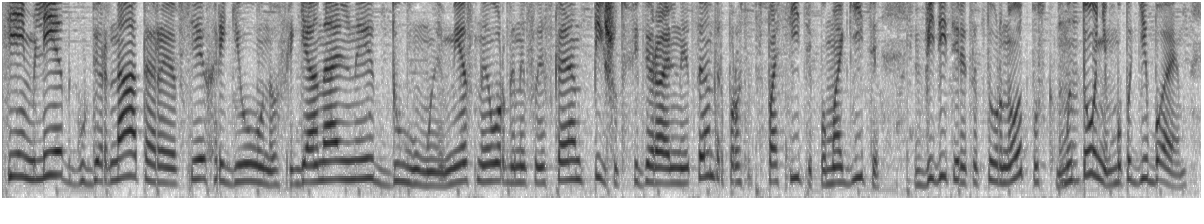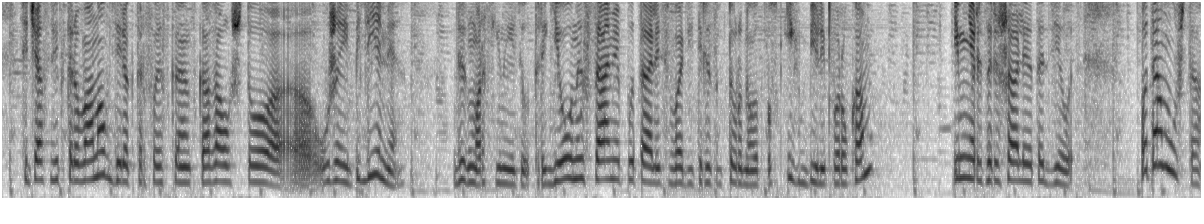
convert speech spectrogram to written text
Семь лет губернаторы всех регионов, региональные думы, местные органы ФСКН пишут в федеральный центр, просят спасите, помогите, введите рецептурный отпуск, мы тонем, мы погибаем. Сейчас Виктор Иванов, директор ФСКН, сказал, что э, уже эпидемия дезморфина идет. Регионы сами пытались вводить рецептурный отпуск, их били по рукам, им не разрешали это делать. Потому что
